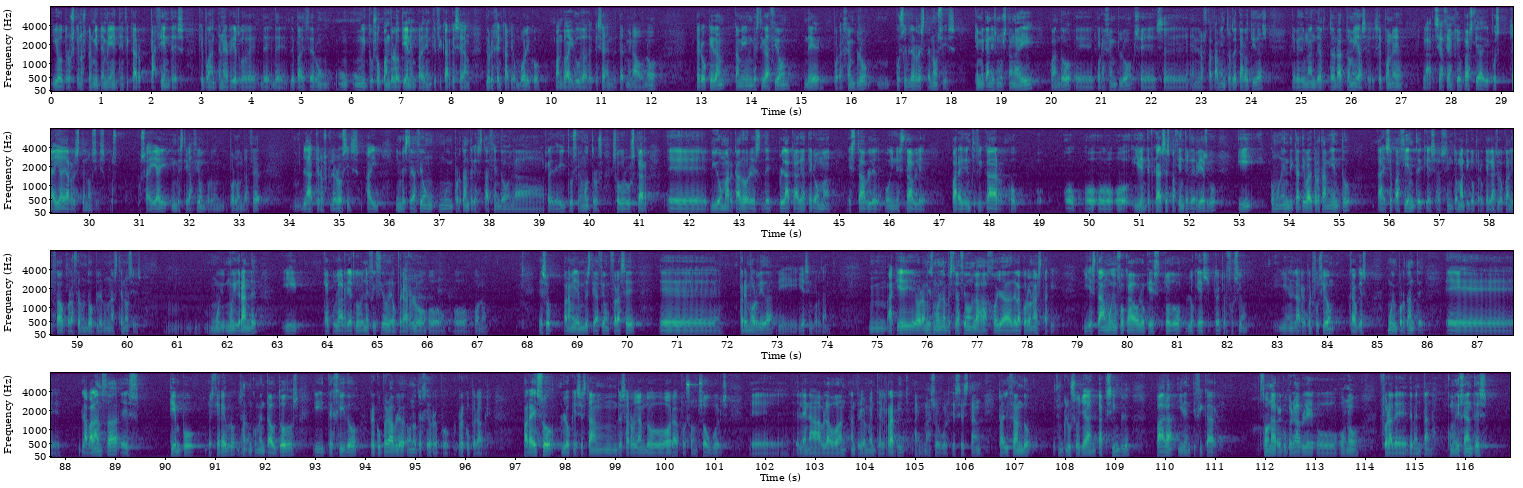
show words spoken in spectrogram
y otros que nos permiten bien identificar pacientes que puedan tener riesgo de, padecer un, un, itus o cuando lo tienen para identificar que sean de origen cardioembólico, cuando hay dudas de que sean determinado o no. Pero quedan también investigación de, por ejemplo, posible restenosis. ¿Qué mecanismos están ahí cuando, eh, por ejemplo, en los tratamientos de carótidas, debe de una endarterectomía se, se, pone se hace angioplastia y pues que ahí haya restenosis? Pues pues ahí hay investigación por, por donde hacer. La aterosclerosis, hay investigación muy importante que se está haciendo en la red de ITUS y en otros sobre buscar eh, biomarcadores de placa de ateroma estable o inestable para identificar o, o, identificar a esos pacientes de riesgo y como una indicativa de tratamiento a ese paciente que es asintomático pero que le has localizado por hacer un Doppler, una estenosis mm, muy, muy grande y calcular riesgo-beneficio de operarlo o, no. Eso para mí es investigación, frase eh, premórbida y, es importante. Mm, aquí ahora mismo en la investigación la joya de la corona está aquí y está muy enfocado lo que es todo lo que es reperfusión. Y en la reperfusión, claro que es muy importante, eh, la balanza es tiempo, es cerebro, ya lo han comentado todos, y tejido recuperable o no tejido recuperable. Para eso lo que se están desarrollando ahora pues son softwares. Eh, Elena ha hablado anteriormente del RAPID, hay más softwares que se están realizando, incluso ya en TAC simple, para identificar zona recuperable o, no fuera de, de, ventana. Como dije antes,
